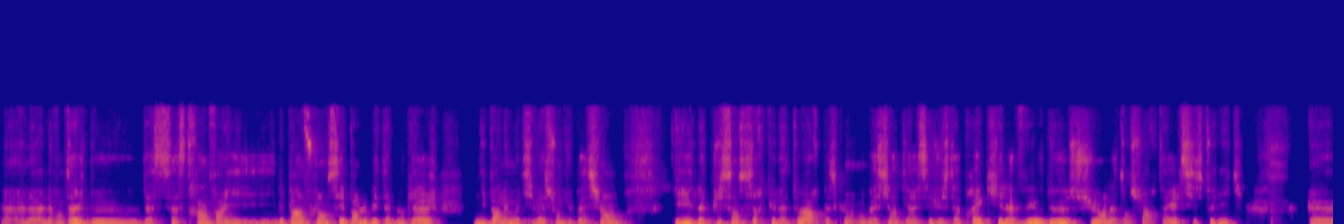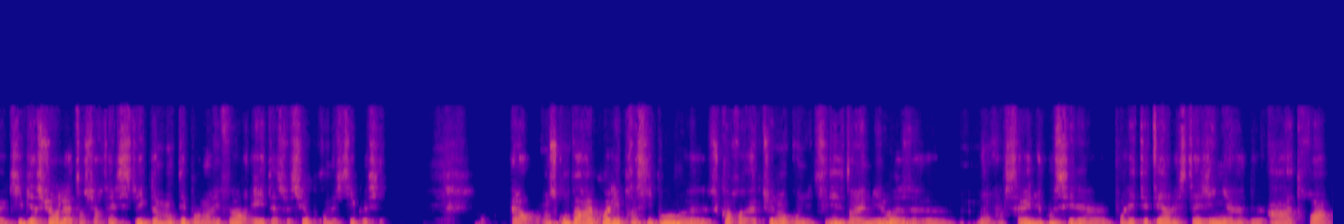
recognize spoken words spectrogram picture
a l'avantage de s'astreindre, enfin, il n'est pas influencé par le bêta-blocage ni par la motivation du patient. Et la puissance circulatoire, parce qu'on va s'y intéresser juste après, qui est la VO2 sur la tension artérielle systolique, euh, qui, bien sûr, la tension artérielle systolique doit monter pendant l'effort et est associée au pronostic aussi. Alors, on se compare à quoi? Les principaux euh, scores actuellement qu'on utilise dans l'amylose, euh, bon, vous le savez, du coup, c'est pour les TTR, le staging euh, de 1 à 3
